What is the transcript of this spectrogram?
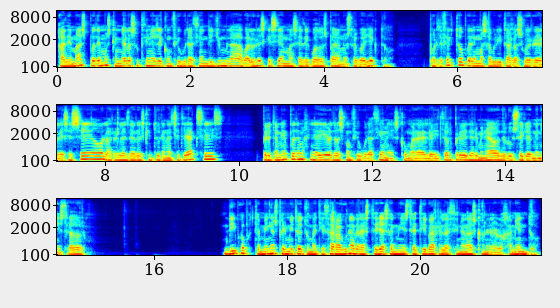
Además, podemos cambiar las opciones de configuración de Joomla a valores que sean más adecuados para nuestro proyecto. Por defecto podemos habilitar las URLs SEO, las reglas de reescritura en htaccess, pero también podemos añadir otras configuraciones, como el editor predeterminado del usuario administrador. DevOps también nos permite automatizar algunas de las tareas administrativas relacionadas con el alojamiento,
